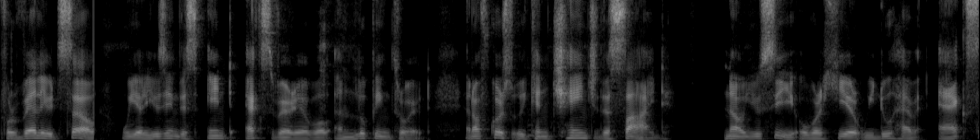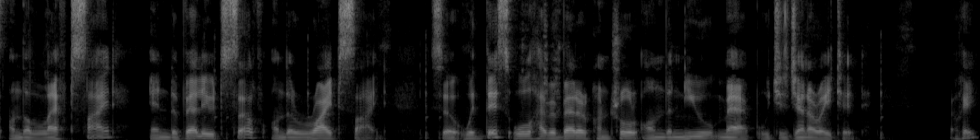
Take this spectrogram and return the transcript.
for value itself we are using this int x variable and looping through it. And of course we can change the side. Now you see over here we do have x on the left side and the value itself on the right side. So with this we'll have a better control on the new map which is generated okay?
